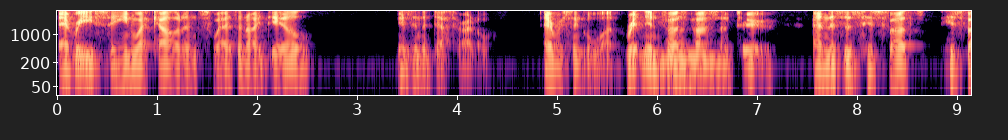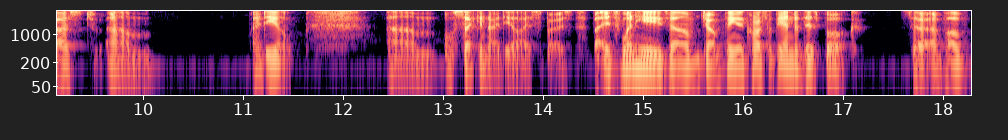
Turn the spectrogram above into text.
every scene where Kaladin swears an ideal is in a death rattle. Every single one, written in first Mm. person too. And this is his first his first um, ideal, um, or second ideal, I suppose. But it's when he's um, jumping across at the end of this book. So above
